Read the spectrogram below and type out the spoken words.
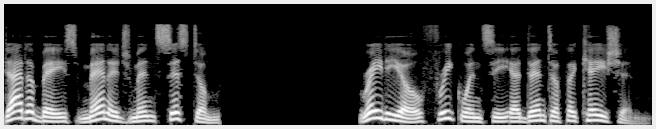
Database Management System. Radio Frequency Identification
